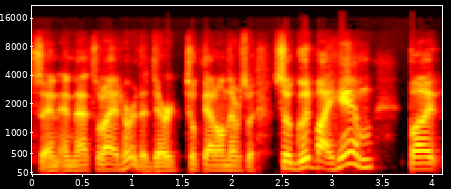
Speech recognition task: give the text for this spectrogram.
so, and and that's what I had heard that Derek took that on there. So good by him, but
